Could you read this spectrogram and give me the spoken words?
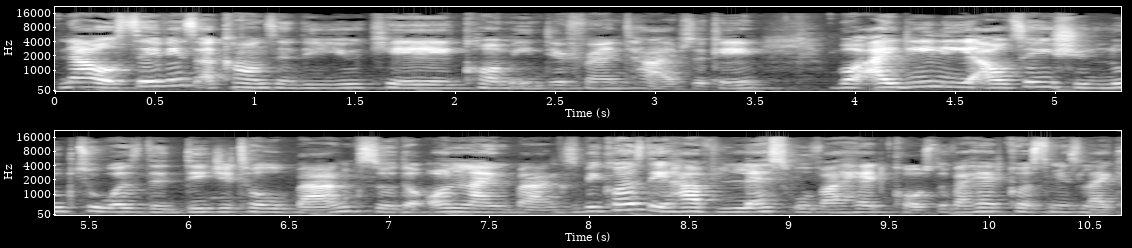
Now, savings accounts in the UK come in different types, okay? But ideally, I would say you should look towards the digital banks, so the online banks, because they have less overhead cost. Overhead cost means like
